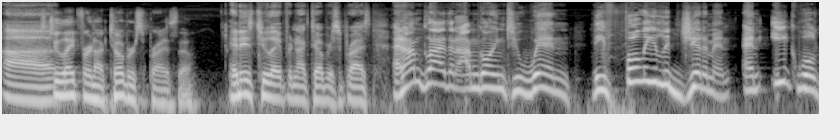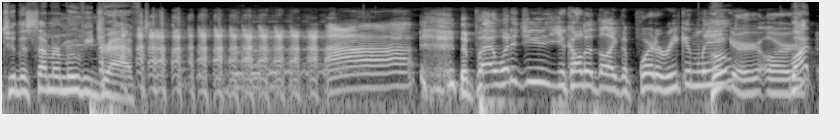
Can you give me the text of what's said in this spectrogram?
Uh, It's too late for an October surprise, though. It is too late for an October surprise. And I'm glad that I'm going to win the fully legitimate and equal to the summer movie draft. Ah, the what did you you called it like the Puerto Rican League Who? or or what?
